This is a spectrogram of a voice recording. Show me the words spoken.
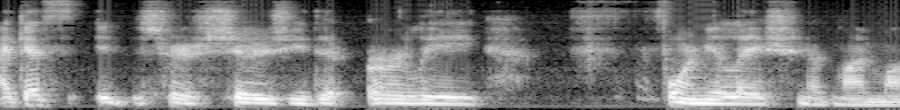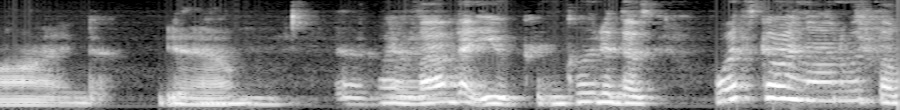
I guess it sort of shows you the early formulation of my mind. You know, mm-hmm. I love that you included those. What's going on with the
